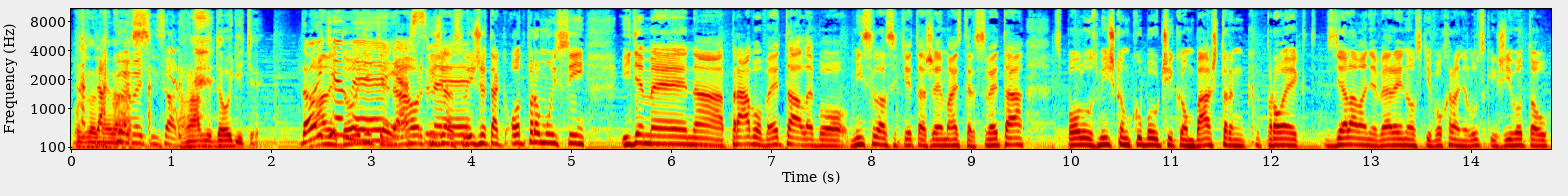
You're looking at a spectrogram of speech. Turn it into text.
Pozveme vás. ti hlavne dojdite. Dojdeme, Ale dojdete na jasné. horky, že slíže, tak odpromuj si, ideme na právo veta, lebo myslela si teta, že je majster sveta. Spolu s Miškom Kubovčíkom Baštrnk projekt vzdelávanie verejnosti v ochrane ľudských životov.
